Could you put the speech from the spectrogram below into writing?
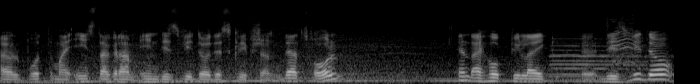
I will put my Instagram in this video description. That's all. And I hope you like uh, this video.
